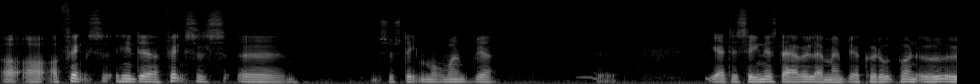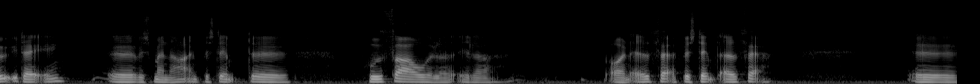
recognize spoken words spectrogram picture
Og, og, og, og fængsel, hende der fængselssystem, øh, hvor man bliver... Øh, ja, det seneste er vel, at man bliver kørt ud på en øde ø i dag, ikke? Øh, hvis man har en bestemt øh, hudfarve eller, eller og en adfærd, bestemt adfærd. Øh,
